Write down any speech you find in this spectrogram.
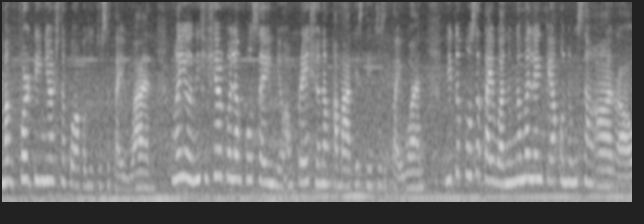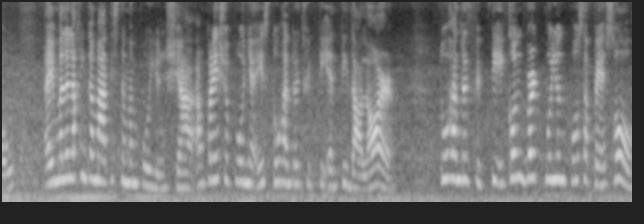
mag 14 years na po ako dito sa Taiwan. Ngayon, isi-share ko lang po sa inyo ang presyo ng kamatis dito sa Taiwan. Dito po sa Taiwan, nung namalengke ako nung isang araw, ay malalaking kamatis naman po yun siya. Ang presyo po niya is 250 NT dollar. 250. I-convert mo yun po sa peso.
